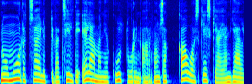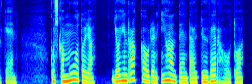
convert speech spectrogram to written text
nuo muodot säilyttivät silti elämän ja kulttuurin arvonsa kauas keskiajan jälkeen, koska muotoja, joihin rakkauden ihanteen täytyy verhoutua,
